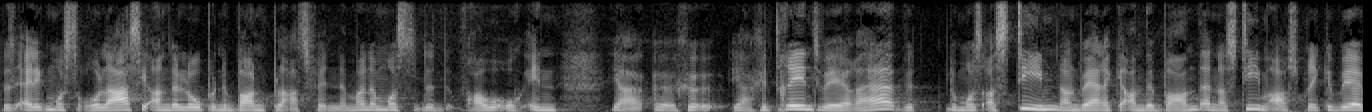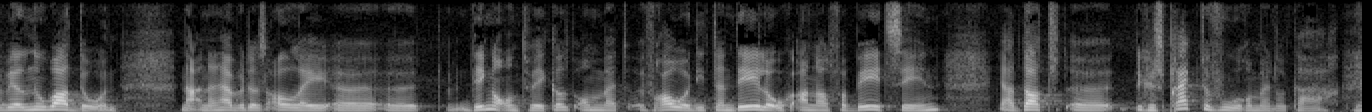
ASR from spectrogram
Dus eigenlijk moest de relatie aan de lopende band plaatsvinden. Maar dan moesten de vrouwen ook in ja, uh, ja, getraind worden. Hè? Je moest als team dan werken aan de band en als team afspreken wie wil nu wat doen. Nou, en dan hebben we dus allerlei uh, uh, dingen ontwikkeld om met vrouwen die ten dele ook analfabeet zijn, ja, dat de gesprek te voeren met elkaar. Ja.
